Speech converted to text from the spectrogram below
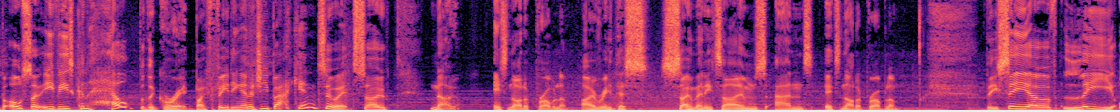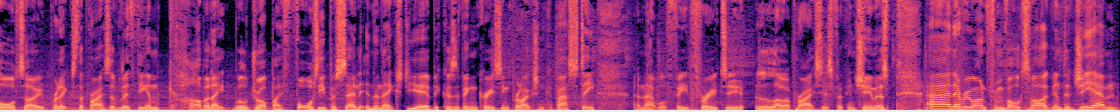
But also, EVs can help the grid by feeding energy back into it. So, no, it's not a problem. I read this so many times and it's not a problem. The CEO of Li Auto predicts the price of lithium carbonate will drop by 40% in the next year because of increasing production capacity, and that will feed through to lower prices for consumers. And everyone from Volkswagen to GM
